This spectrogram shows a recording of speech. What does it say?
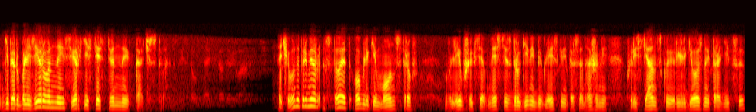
гиперболизированные сверхъестественные качества. А чего, например, стоят облики монстров, влившихся вместе с другими библейскими персонажами в христианскую религиозную традицию,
